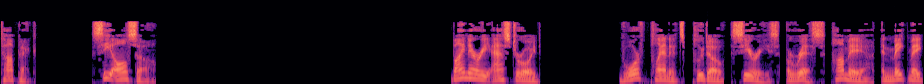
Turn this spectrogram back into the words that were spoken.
Topic. See also. Binary asteroid. Dwarf planets, Pluto, Ceres, Eris, Haumea, and Makemake.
